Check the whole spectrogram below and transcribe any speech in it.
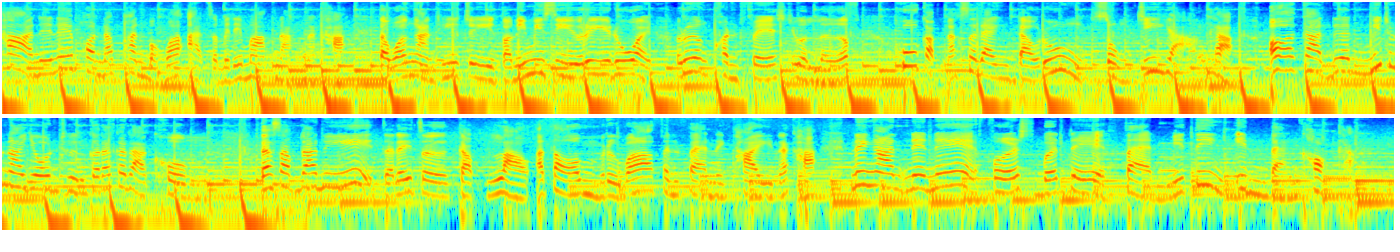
ค่ะ เนเน่พรนับพันบอกว่าอาจจะไม่ได้มากนักนะคะ แต่ว่างานที่จีนตอนนี้มีซีรีส์ด้วย เรื่อง Confess Your Love คู่กับนักแสดงดาวรุ่งส่งจี้หยางค่ะออกอ อนมิถุนายนถึงกรกฎาคม แต่สัปดาห์นี้จะได้เจอกับเหล่าอะตอม หรือว่าแฟนๆในไทยนะคะ ในงานเนเน่ First Birthday Fan Meeting in Bangkok ค่ะ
